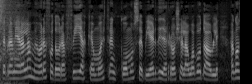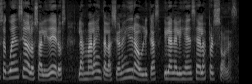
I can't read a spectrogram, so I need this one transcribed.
Se premiarán las mejores fotografías que muestren cómo se pierde y derrocha el agua potable a consecuencia de los salideros, las malas instalaciones hidráulicas y la negligencia de las personas.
